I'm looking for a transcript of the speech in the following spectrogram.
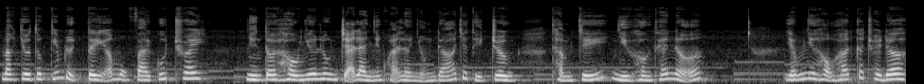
Mặc dù tôi kiếm được tiền ở một vài cú trade, nhưng tôi hầu như luôn trả lại những khoản lợi nhuận đó cho thị trường, thậm chí nhiều hơn thế nữa. Giống như hầu hết các trader,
